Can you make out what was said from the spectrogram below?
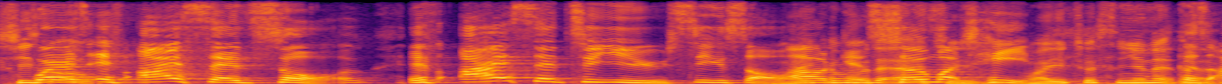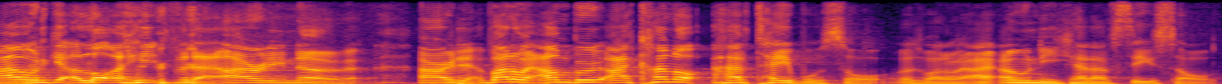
She's Whereas got, if I said salt, if I said to you sea salt, I would get with the so much heat Why are you twisting your neck? because I that, would get a lot of heat for that. I already know. I already. By the way, I cannot have table salt. As by the way, I only can have sea salt.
